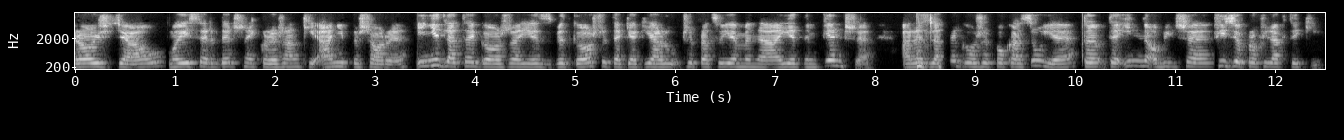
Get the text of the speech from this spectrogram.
rozdział mojej serdecznej koleżanki Ani Pyszory i nie nie dlatego, że jest zbyt gorszy, tak jak ja, czy pracujemy na jednym piętrze, ale dlatego, że pokazuje te, te inne oblicze fizjoprofilaktyki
